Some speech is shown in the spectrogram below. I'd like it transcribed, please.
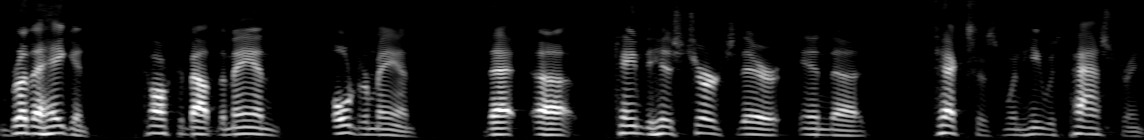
Brother Hagin talked about the man, older man, that uh, came to his church there in uh, Texas when he was pastoring.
